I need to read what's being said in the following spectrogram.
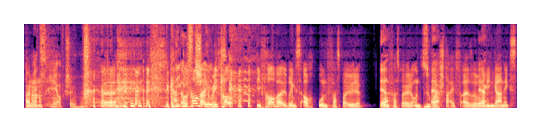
keine Ahnung. Nie aufgeschrieben. Äh, Bekannt die, die, aus Frau war, die. Frau, die Frau war übrigens auch unfassbar öde. Ja. Unfassbar öde und super Ja. steif, also Ja. da ging gar nichts.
